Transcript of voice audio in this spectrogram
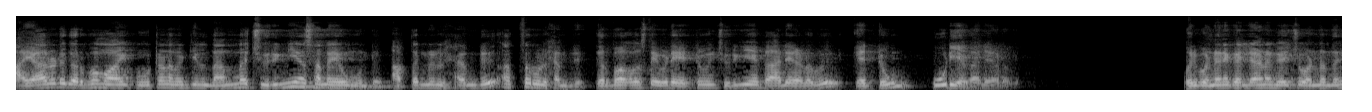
അയാളുടെ ഗർഭമായി കൂട്ടണമെങ്കിൽ നന്ന ചുരുങ്ങിയ സമയവുമുണ്ട്. അത്തലുൽ ഹംഡ് അത്തറുൽ ഹംഡ് ഇവിടെ ഏറ്റവും ചുരുങ്ങിയ കാലയളവ് ഏറ്റവും കൂടിയ കാലയളവ്. ഒരു പെണ്ണിനെ കല്യാണം കഴിച്ചു കൊണ്ടെന്ന്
